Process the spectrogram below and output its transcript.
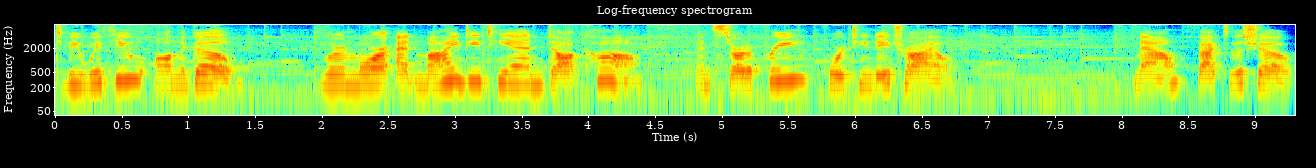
to be with you on the go. Learn more at mydtn.com and start a free 14 day trial. Now, back to the show.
